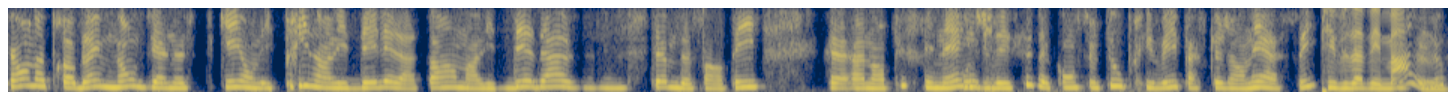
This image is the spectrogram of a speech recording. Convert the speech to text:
quand on a un problème non diagnostiqué, on est pris dans les délais d'attente, dans les dédales du système de santé euh, à n'en plus finir. Et je décide de consulter au privé parce que j'en ai assez. Puis vous avez mal?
